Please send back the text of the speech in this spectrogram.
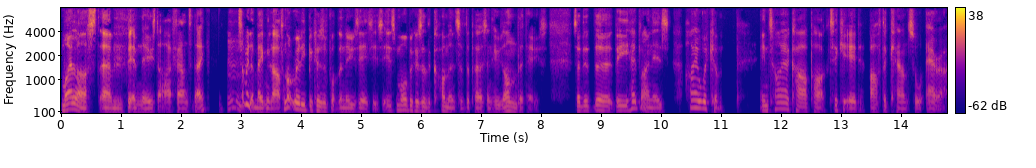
my last um, bit of news that I found today, Mm. something that made me laugh, not really because of what the news is, it's, it's more because of the comments of the person who's on the news. So, the, the, the headline is High Wycombe, entire car park ticketed after council error.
